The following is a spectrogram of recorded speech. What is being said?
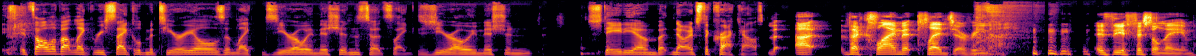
it's all about like recycled materials and like zero emissions. So it's like zero emission stadium, but no, it's the crack house. The, uh, the Climate Pledge Arena is the official name.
